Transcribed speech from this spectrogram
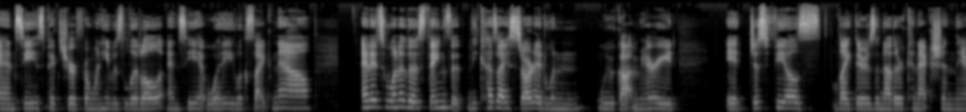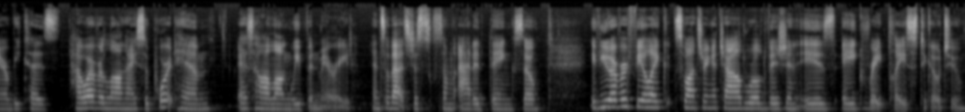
and see his picture from when he was little and see what he looks like now. And it's one of those things that because I started when we got married, it just feels like there's another connection there because however long I support him, is how long we've been married. And so that's just some added thing. So if you ever feel like sponsoring a child, World Vision is a great place to go to.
